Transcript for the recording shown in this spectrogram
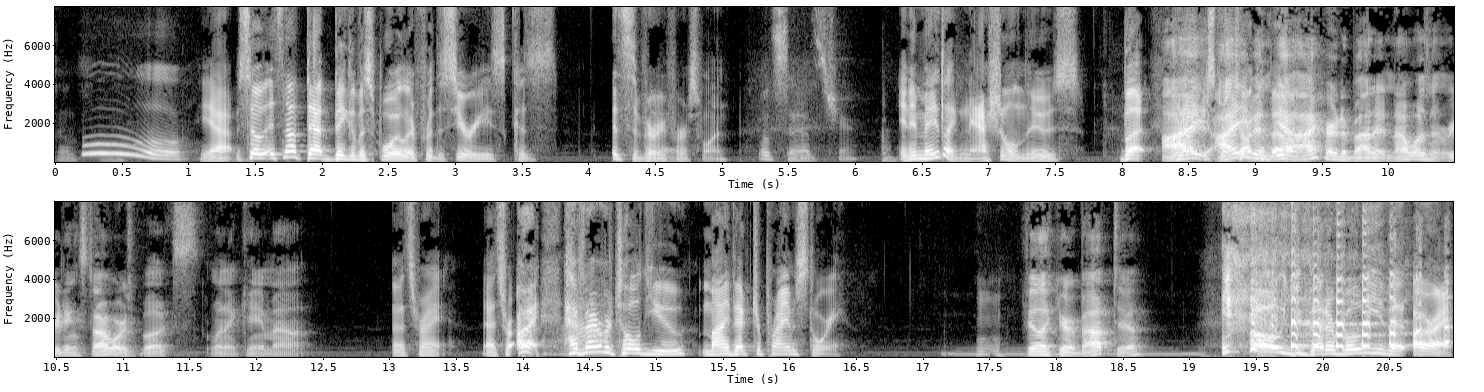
sense. Ooh, Yeah, so it's not that big of a spoiler for the series because it's the very first one, That's sad. that's true. and it made like national news. But I I even about- yeah I heard about it and I wasn't reading Star Wars books when it came out. that's right, that's right. All right, have I ever told you my Vector Prime story? Feel like you're about to. oh, you better believe it. All right.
